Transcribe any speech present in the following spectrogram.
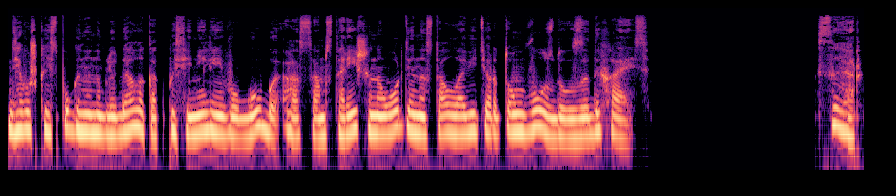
Девушка испуганно наблюдала, как посинели его губы, а сам старейшина ордена стал ловить ртом воздух, задыхаясь. «Сэр!»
